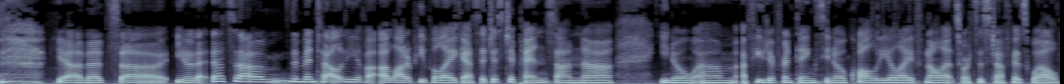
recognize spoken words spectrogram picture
yeah, that's uh, you know that that's um, the mentality of a, a, lot of people. I guess it just depends on uh, you know um, a few different things. You know, quality of life and all that sorts of stuff as well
